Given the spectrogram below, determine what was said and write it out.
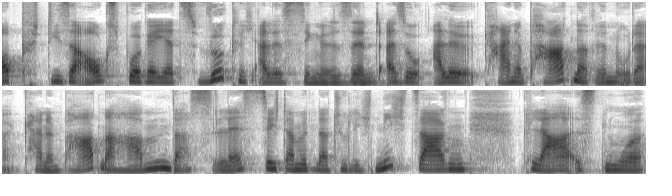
Ob diese Augsburger jetzt wirklich alles Single sind, also alle keine Partnerin oder keinen Partner haben, das lässt sich damit natürlich nicht sagen. Klar ist nur,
